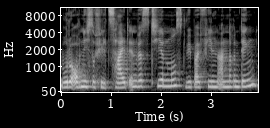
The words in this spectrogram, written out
wo du auch nicht so viel Zeit investieren musst wie bei vielen anderen Dingen.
